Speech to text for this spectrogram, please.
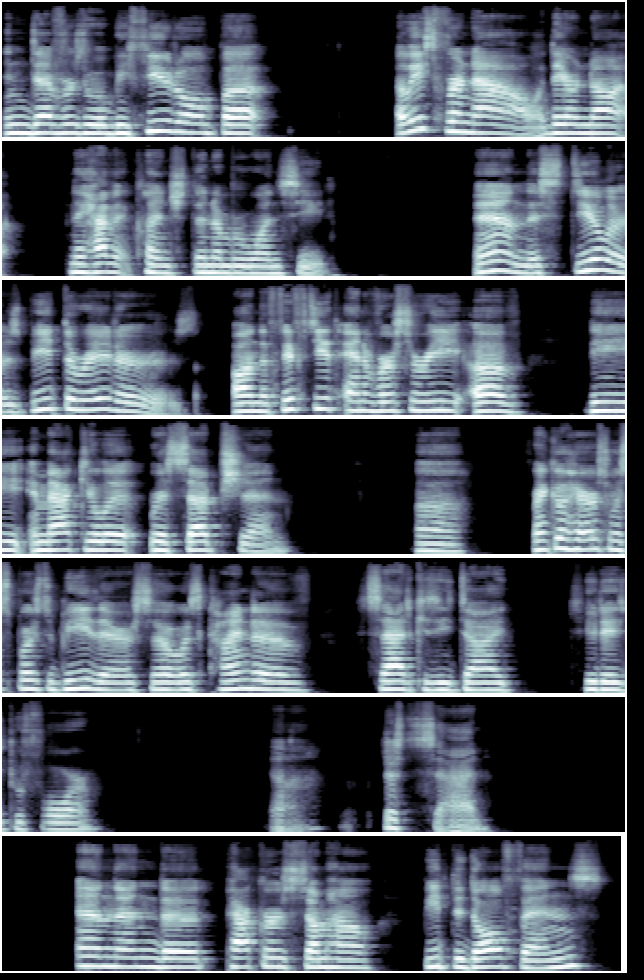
endeavors will be futile, but at least for now, they're not they haven't clinched the number one seed. And the Steelers beat the Raiders on the 50th anniversary of the Immaculate Reception. Uh, Franco Harris was supposed to be there, so it was kind of sad because he died two days before. Yeah, just sad. And then the Packers somehow beat the Dolphins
